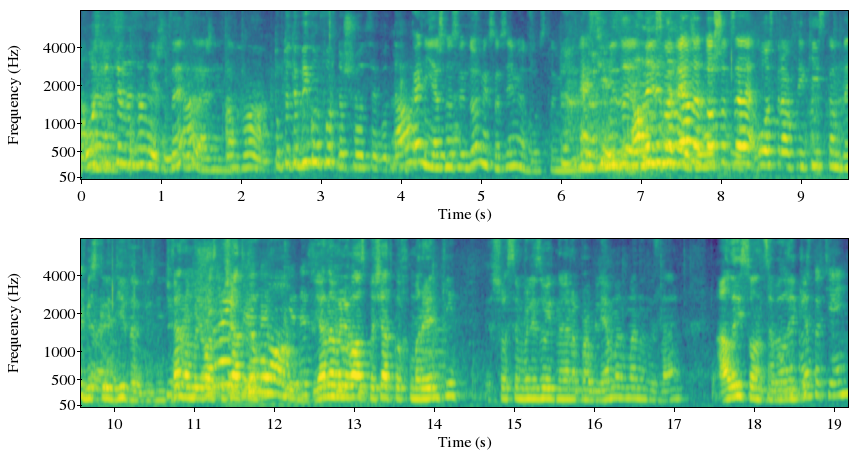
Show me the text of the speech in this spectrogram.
Острів це незалежність, Це так? незалежність, так. Ага. Тобто тобі комфортно, що це вода? Свій домик со всеми удобствами. Але Але не несмотря на те, що це остров якийсь там десь. Без далеко. кредитов, без ничего. Я намалював спочатку. Я намалював спочатку хмаринки, що символізують, мабуть, проблеми в мене, не знаю. Але і сонце велике. Просто тінь.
